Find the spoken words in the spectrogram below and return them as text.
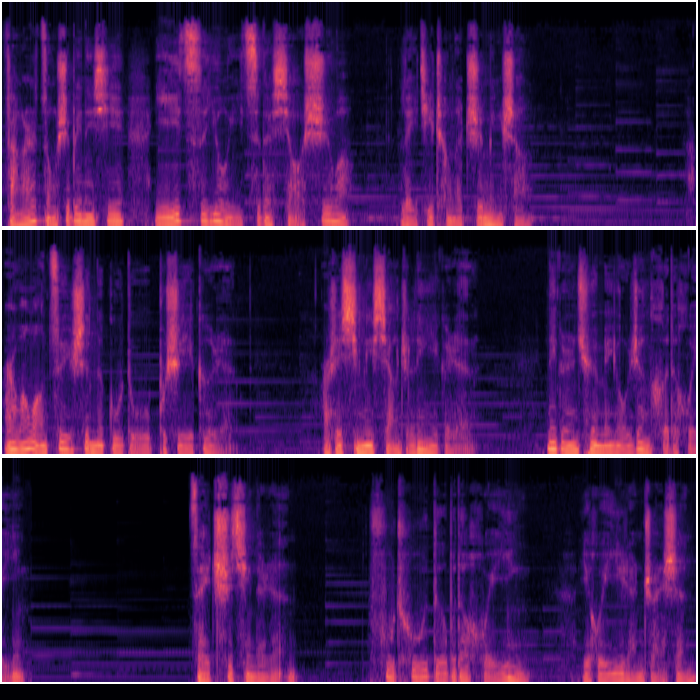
反而总是被那些一次又一次的小失望累积成了致命伤。而往往最深的孤独不是一个人，而是心里想着另一个人，那个人却没有任何的回应。再痴情的人。付出得不到回应，也会毅然转身。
